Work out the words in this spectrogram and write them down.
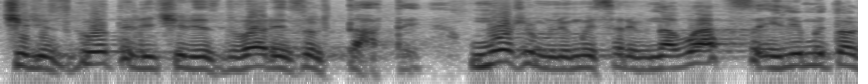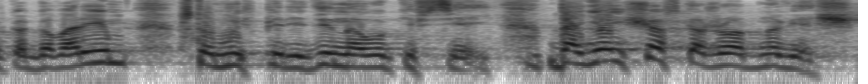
через год или через два результаты. Можем ли мы соревноваться, или мы только говорим, что мы впереди науки всей. Да, я еще скажу одну вещь.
